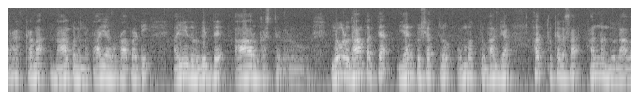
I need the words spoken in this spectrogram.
ಪರಾಕ್ರಮ, ನಾಲ್ಕು, ನಿಮ್ಮ ತಾಯಿ ಹಾಗೂ ಪ್ರಾಪರ್ಟಿ, ಐದು, ವಿದ್ಯೆ, ಆರು ಕಷ್ಟಗಳು, ಏಳು ದಾಂಪತ್ಯ, ಎಂಟು ಶತ್ರು, ಒಂಬತ್ತು ಭಾಗ್ಯ ಹತ್ತು ಕೆಲಸ, ಹನ್ನೊಂದು ಲಾಭ,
